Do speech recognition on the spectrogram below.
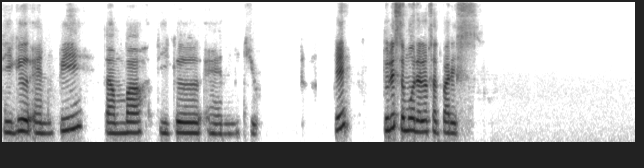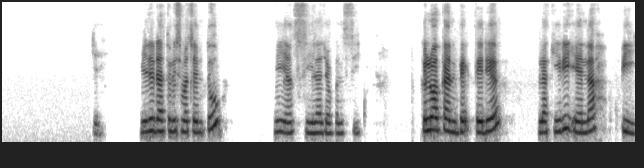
3NP tambah 3NQ. Okay, tulis semua dalam satu baris. Okay. Bila dah tulis macam tu, ni yang C lah jawapan C. Keluarkan vektor dia, belah kiri ialah P.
